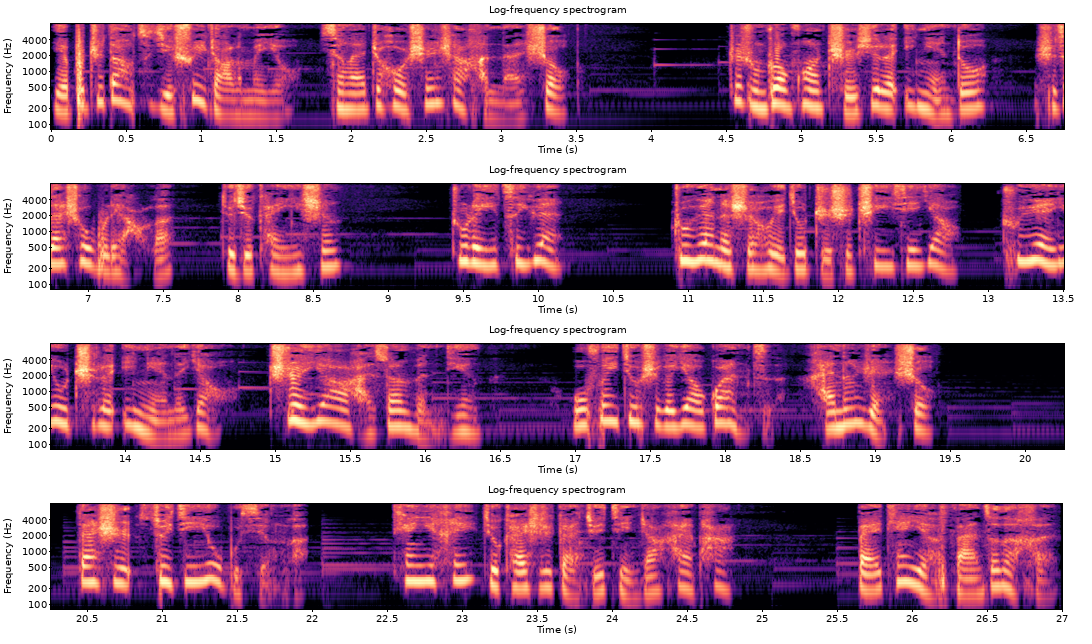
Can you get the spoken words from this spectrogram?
也不知道自己睡着了没有。醒来之后身上很难受，这种状况持续了一年多，实在受不了了，就去看医生，住了一次院。住院的时候也就只是吃一些药，出院又吃了一年的药。吃了药还算稳定，无非就是个药罐子，还能忍受。但是最近又不行了，天一黑就开始感觉紧张害怕，白天也烦躁的很，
